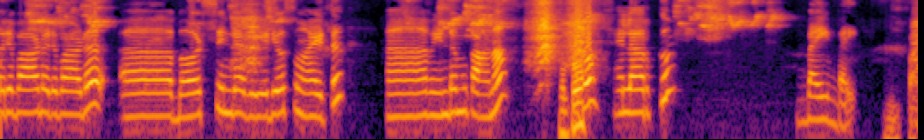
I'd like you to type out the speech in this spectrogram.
ഒരുപാട് ഒരുപാട് ബേർഡ്സിന്റെ വീഡിയോസുമായിട്ട് വീണ്ടും കാണാം. എല്ലാവർക്കും ബൈ ബൈ. Bye.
